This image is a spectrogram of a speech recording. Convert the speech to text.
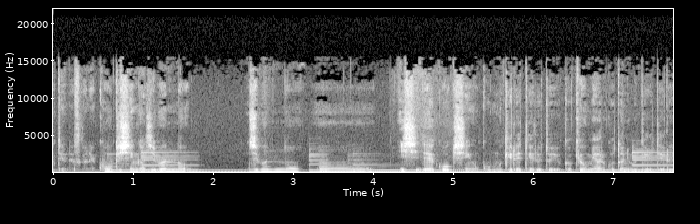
て言うんですか好奇心が自分の自分の意思で好奇心をこう向けれてるというか興味あることに向けれてる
